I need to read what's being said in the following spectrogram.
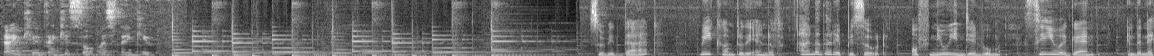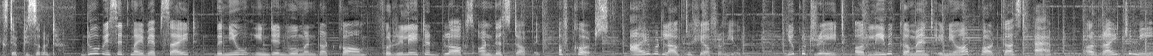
Thank you. Thank you so much. Thank you So, with that, we come to the end of another episode of New Indian Woman. See you again in the next episode. Do visit my website, thenewindianwoman.com, for related blogs on this topic. Of course, I would love to hear from you. You could rate or leave a comment in your podcast app or write to me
